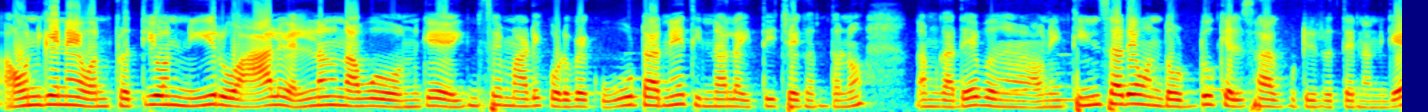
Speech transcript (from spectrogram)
ಅವನಿಗೇನೆ ಒಂದು ಪ್ರತಿಯೊಂದು ನೀರು, ಹಾಲು ಎಲ್ಲನೂ ನಾವು ಅವನಿಗೆ ಹಿಂಸೆ ಮಾಡಿ ಕೊಡಬೇಕು. ಊಟನೇ ತಿನ್ನಲ್ಲ ಇತ್ತೀಚೆಗಂತೂ ನಮ್ಗೆ ಅದೇ ಬ ಅವನಿಗೆ ತಿನ್ಸೋದೇ ಒಂದು ದೊಡ್ಡ ಕೆಲಸ ಆಗ್ಬಿಟ್ಟಿರುತ್ತೆ ನನಗೆ.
